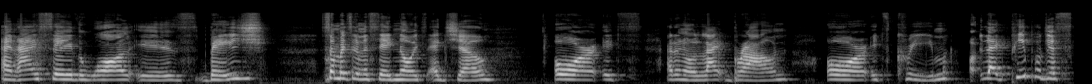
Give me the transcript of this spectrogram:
and I say the wall is beige, somebody's gonna say, no, it's eggshell, or it's, I don't know, light brown, or it's cream. Like people just,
